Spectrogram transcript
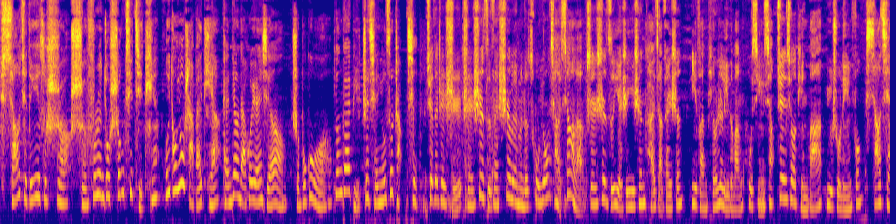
小姐的意思是，沈夫人就生气几天，回头又傻白甜，肯定打回原形。只不过应该比之前有所长进。却在这时，沈世子在侍卫们的簇拥下下来了。沈世子也是一身铠甲在身，一反平日里的纨绔形象，俊秀挺拔，玉树临风。小姐，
